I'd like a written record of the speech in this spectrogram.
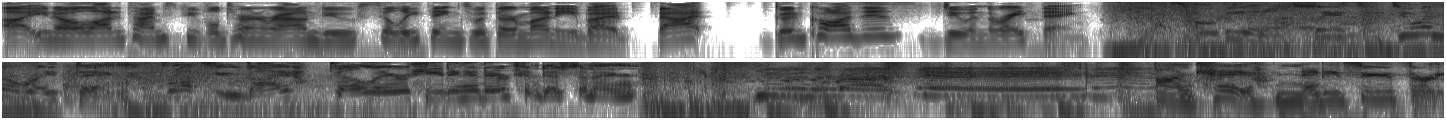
uh, you know, a lot of times people turn around do silly things with their money, but that good causes doing the right thing. Obie and Ashley's doing the right thing. Brought to you by Bel Air Heating and Air Conditioning. Doing the right thing. On K92 3.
